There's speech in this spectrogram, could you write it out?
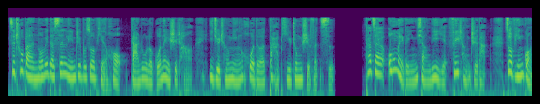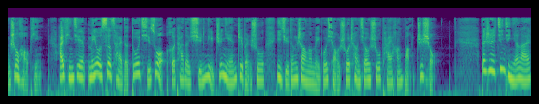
自出版《挪威的森林》这部作品后，打入了国内市场，一举成名，获得大批忠实粉丝。他在欧美的影响力也非常之大，作品广受好评，还凭借没有色彩的多奇作和他的《巡礼之年》这本书，一举登上了美国小说畅销书排行榜之首。但是近几年来，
